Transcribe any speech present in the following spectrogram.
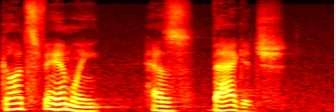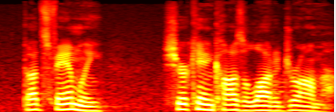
God's family has baggage. God's family sure can cause a lot of drama,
